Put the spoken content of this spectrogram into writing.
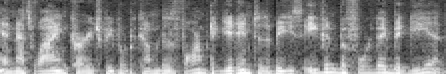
and that's why I encourage people to come to the farm to get into the bees even before they begin.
